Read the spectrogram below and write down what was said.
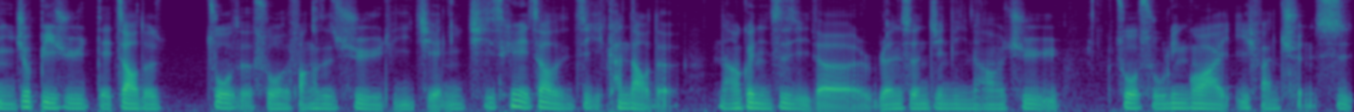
你就必须得照着作者说的方式去理解。你其实可以照着你自己看到的，然后跟你自己的人生经历，然后去做出另外一番诠释。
